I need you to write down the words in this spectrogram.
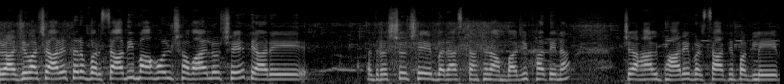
રાજ્યમાં ચારે તરફ વરસાદી માહોલ છવાયેલો છે. ત્યારે દ્રશ્યો છે બનાસકાંઠાના અંબાજી ખાતેના, જ્યાં હાલ ભારે વરસાદને પગલે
